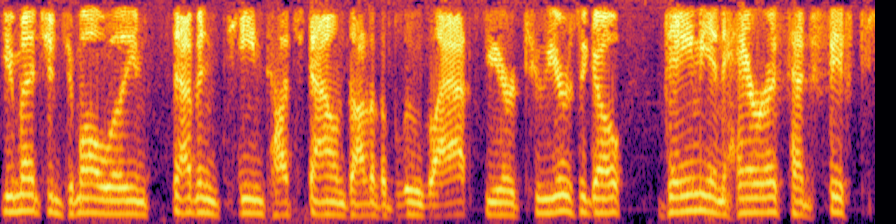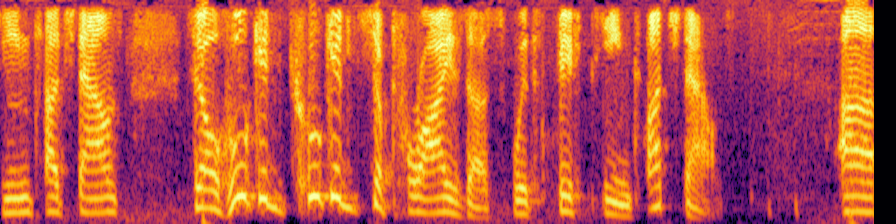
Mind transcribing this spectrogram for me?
You mentioned Jamal Williams, 17 touchdowns out of the blue last year. Two years ago, Damien Harris had 15 touchdowns. So who could who could surprise us with 15 touchdowns? Uh,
